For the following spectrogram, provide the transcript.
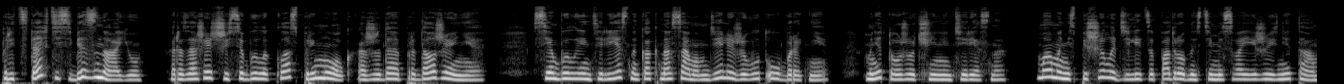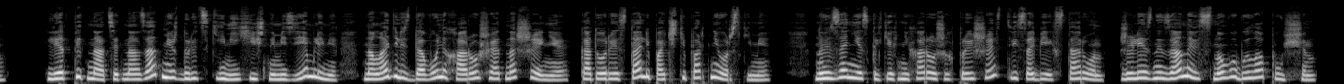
Представьте себе, знаю. Разошедшийся было класс примолк, ожидая продолжения. Всем было интересно, как на самом деле живут оборотни. Мне тоже очень интересно. Мама не спешила делиться подробностями своей жизни там. Лет 15 назад между людскими и хищными землями наладились довольно хорошие отношения, которые стали почти партнерскими. Но из-за нескольких нехороших происшествий с обеих сторон железный занавес снова был опущен.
